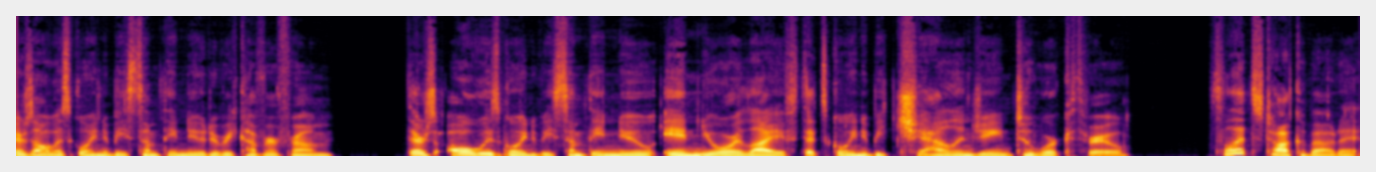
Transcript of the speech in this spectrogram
there's always going to be something new to recover from. There's always going to be something new in your life that's going to be challenging to work through. So let's talk about it.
